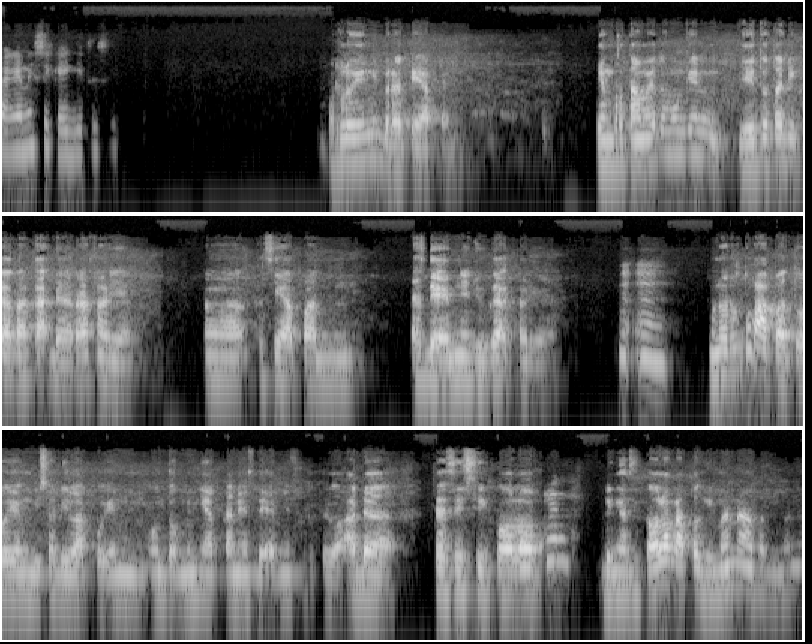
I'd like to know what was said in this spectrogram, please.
pengennya sih kayak gitu sih perlu ini berarti apa nih? Yang pertama itu mungkin yaitu tadi kata Kak Dara kali ya uh, kesiapan SDM-nya juga kali ya. Mm -mm. Menurut tuh apa tuh yang bisa dilakuin untuk menyiapkan SDM-nya seperti itu? Ada sesi psikolog mungkin. dengan psikolog atau gimana apa gimana?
